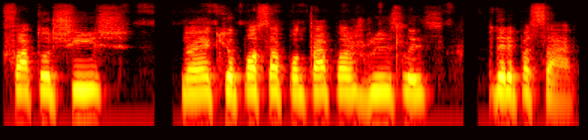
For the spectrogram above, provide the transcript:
fator X não é, que eu possa apontar para os Grizzlies poderem passar.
